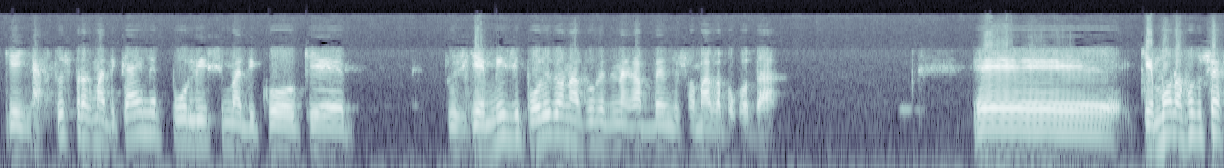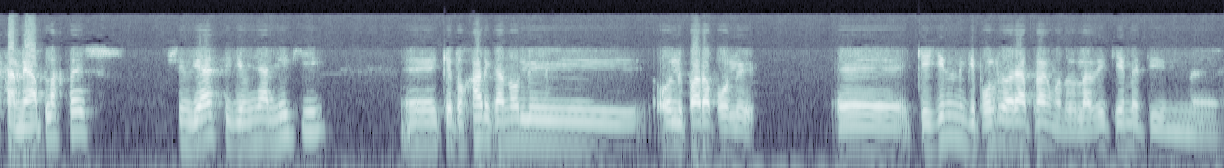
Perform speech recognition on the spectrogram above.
και για αυτούς πραγματικά είναι πολύ σημαντικό και τους γεμίζει πολύ το να δουν την αγαπημένη τους ομάδα από κοντά. Ε, και μόνο αυτό τους έφτανε. Απλά χθες συνδυάστηκε μια νίκη ε, και το χάρηκαν όλοι, όλοι πάρα πολύ. Ε, και γίνανε και πολύ ωραία πράγματα, δηλαδή και με την ε,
